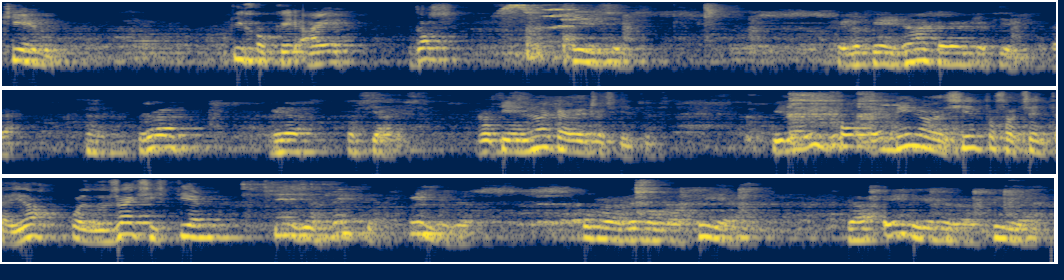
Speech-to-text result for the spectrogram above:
quien dijo que hay dos ciencias que no tienen nada que ver entre ciencias, cultural y las sociales. No tienen nada que ver entre ciencias. Y lo dijo en 1982, cuando ya existían ciencias híbridas, como la demografía, la epidemiología,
